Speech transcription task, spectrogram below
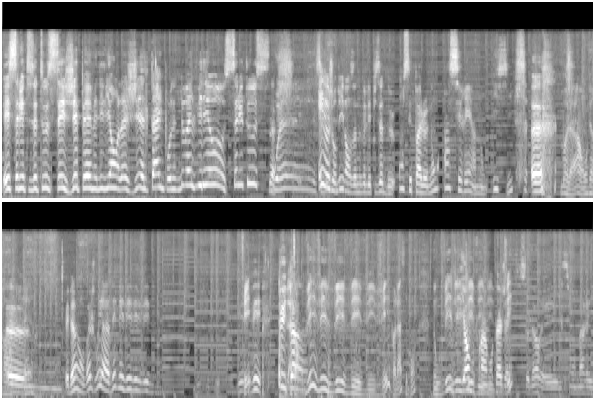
Et salut à tous et à tous, c'est GPM et Lilian, la GL Time pour une nouvelle vidéo Salut à tous Ouais Et aujourd'hui, dans un nouvel épisode de On sait pas le nom, insérez un nom ici. Euh, Voilà, on verra. euh, eh bien, on va jouer à VVVVV. VVV. Putain Attends, VVVVVV, voilà, c'est bon. Donc Lilian on fera un montage VVVVV. avec sonore et si on a réussi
